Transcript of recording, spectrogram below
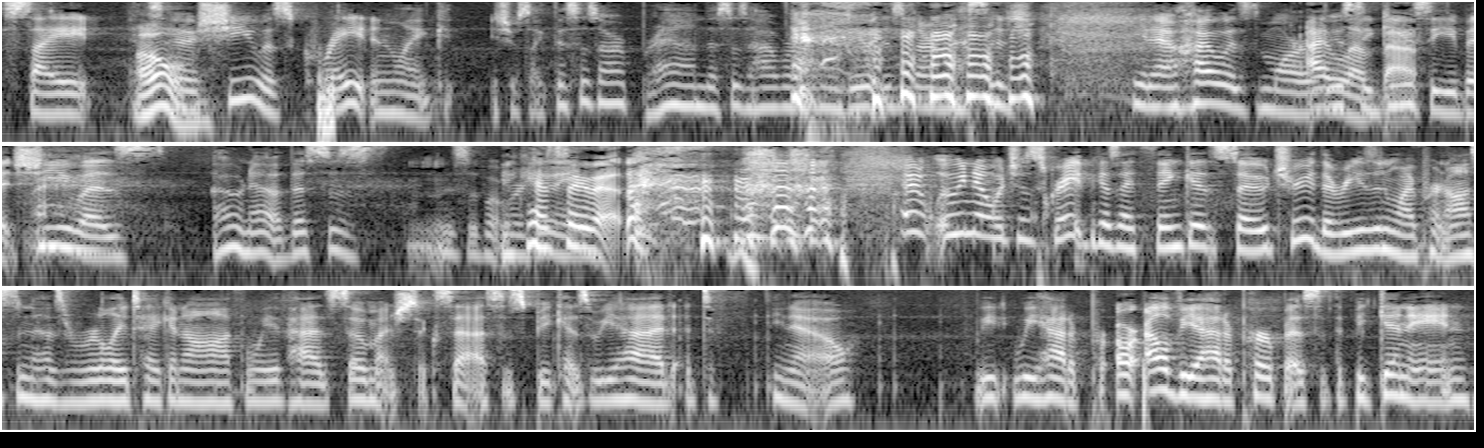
site, and Oh. so she was great. And like, she was like, "This is our brand. This is how we're going to do it. This is our message." You know, I was more I love loosey goosey, but she was. Oh no! This is this is what You we're can't doing. say that. And we know, which is great because I think it's so true. The reason why Print Austin has really taken off and we've had so much success is because we had, a def- you know, we we had a pur- or Elvia had a purpose at the beginning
